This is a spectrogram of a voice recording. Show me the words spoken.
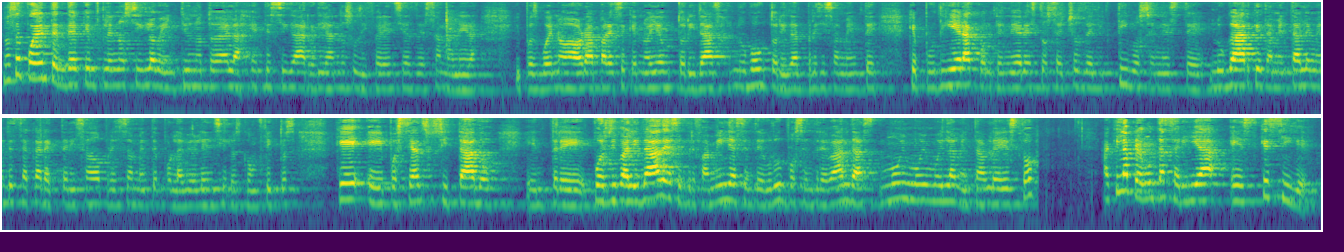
No se puede entender que en pleno siglo XXI toda la gente siga arreglando sus diferencias de esa manera. Y pues bueno, ahora parece que no hay autoridad, no hubo autoridad precisamente que pudiera contener estos hechos delictivos en este lugar que lamentablemente se ha caracterizado precisamente por la violencia y los conflictos que eh, pues se han suscitado entre pues rivalidades entre familias, entre grupos, entre bandas, muy, muy, muy lamentable esto. Aquí la pregunta sería, es ¿qué sigue?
